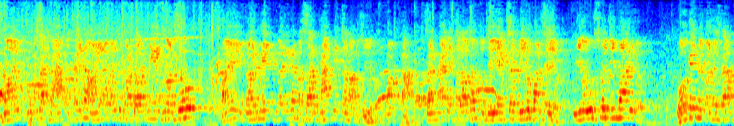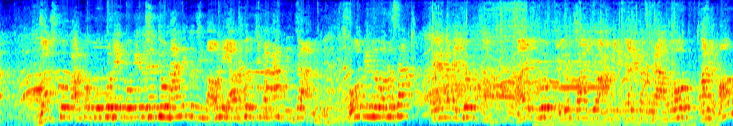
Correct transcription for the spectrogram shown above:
म अलिक फुर्सद भएको छैन होइन भने म टर्मिनेट गर्छु है टर्मिनेट गरेर म सरकारले चलाउँछु यो पक्का सरकारले चलाउँछ म चाहिँ एक्सन लिनुपर्छ यो यो उसको जिम्मेवारी हो कि भन्नुहोस् त जसको घरको कुकुरले टोकेको छ त्यो मालिकको जिम्मा हो नि अर्को जिम्मा कहाँ दिन्छ हामीले हो कि भन्नुहोस् त त्यसले गर्दा यो छ है यो यो छ यो हामीले गरेका कुराहरू अनि अब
